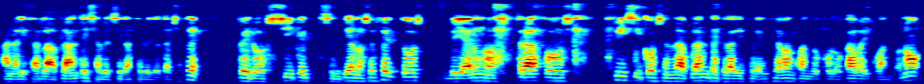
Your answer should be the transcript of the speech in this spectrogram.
analizar la planta y saber si era CBD o THC, pero sí que sentían los efectos, veían unos trazos físicos en la planta que la diferenciaban cuando colocaba y cuando no,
